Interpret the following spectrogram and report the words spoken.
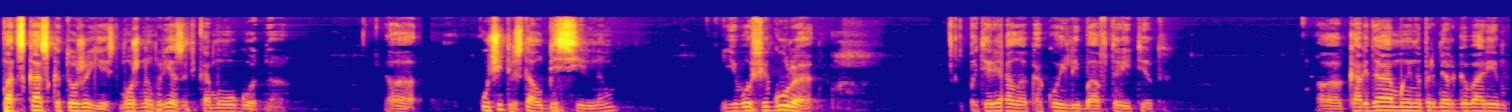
подсказка тоже есть. Можно врезать кому угодно. А, учитель стал бессильным. Его фигура потеряла какой-либо авторитет. Когда мы, например, говорим,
